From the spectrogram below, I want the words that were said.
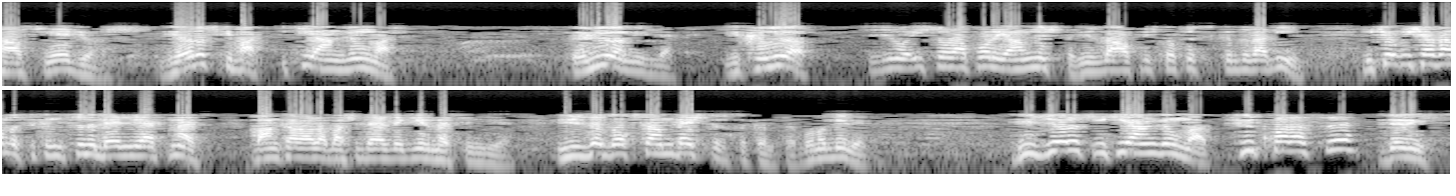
tavsiye ediyoruz. Diyoruz ki bak iki yangın var. Ölüyor millet. Yıkılıyor. Sizin o ISO raporu yanlıştır. %69 sıkıntıda değil. Birçok iş adamı sıkıntısını belli etmez. Bankalarla başı derde girmesin diye. %95'tir sıkıntı. Bunu bilin. Biz diyoruz ki iki yangın var. Türk parası döviz.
